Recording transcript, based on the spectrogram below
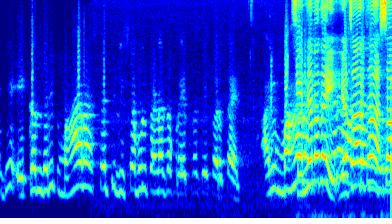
म्हणजे एकंदरीत महाराष्ट्राची दिशाभूल करण्याचा प्रयत्न ते करतायत. आणि संजनाताई याचा अर्थ असा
